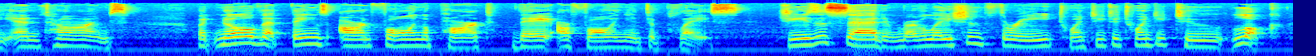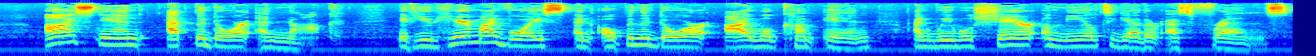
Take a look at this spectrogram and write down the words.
the end times. But know that things aren't falling apart, they are falling into place. Jesus said in Revelation 3 20 to 22, Look, I stand at the door and knock. If you hear my voice and open the door, I will come in, and we will share a meal together as friends.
